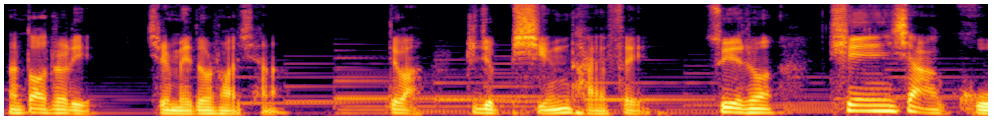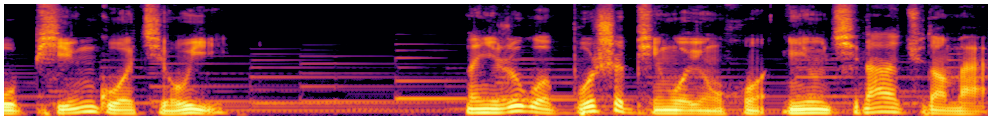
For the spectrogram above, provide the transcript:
那到这里其实没多少钱了，对吧？这就平台费。所以说天下苦，苹果久矣。那你如果不是苹果用户，你用其他的渠道买，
